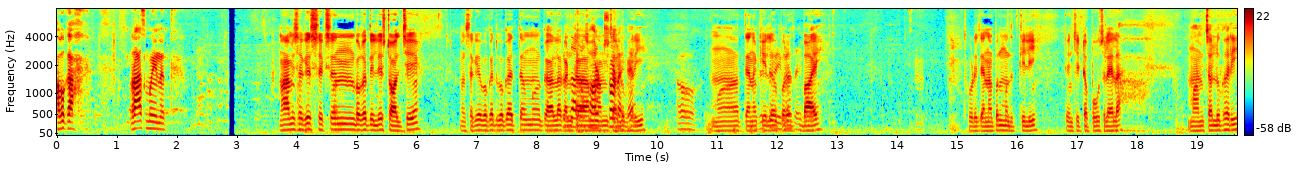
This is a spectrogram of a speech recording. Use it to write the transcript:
हा बघा रास मेहनत. मग आम्ही सगळे सेक्शन बघत दिले स्टॉलचे मग सगळे बघत बघत मग आला कंटाळा. मग आम्ही चालू? घरी. हो. मग त्यानं केलं परत बाय थोडी त्यांना पण मदत केली त्यांची टप उचलायला मग आम्ही चाललो घरी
